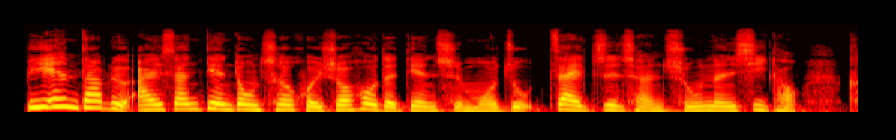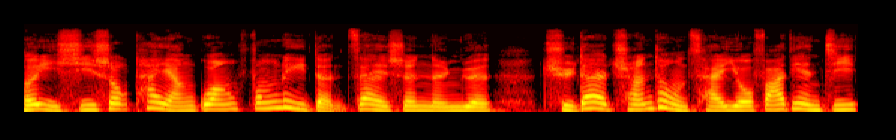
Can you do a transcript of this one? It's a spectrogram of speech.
BMW i3 电动车回收后的电池模组再制成储能系统，可以吸收太阳光、风力等再生能源，取代传统柴油发电机，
